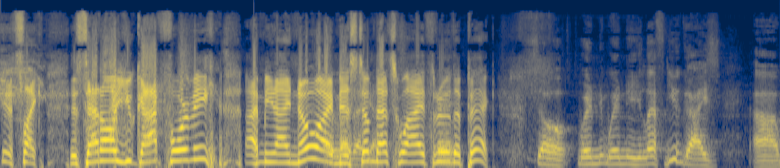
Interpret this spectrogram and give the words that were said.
It's like, is that all you got for me? I mean, I know I, I missed him. Guy. That's why I threw right. the pick. So when when he left you guys, uh,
